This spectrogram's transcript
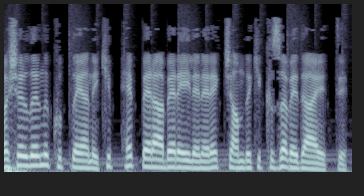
Başarılarını kutlayan ekip, hep beraber eğlenerek Camdaki Kız'a veda etti.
